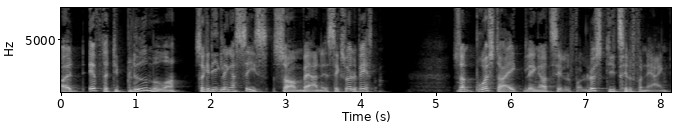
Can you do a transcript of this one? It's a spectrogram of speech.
Og at efter de blevet mødre, så kan de ikke længere ses som værende seksuelle væsener. Så bryster er ikke længere til for lyst, de er til for næring.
